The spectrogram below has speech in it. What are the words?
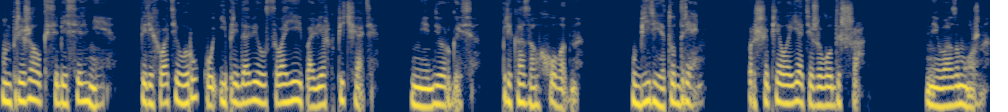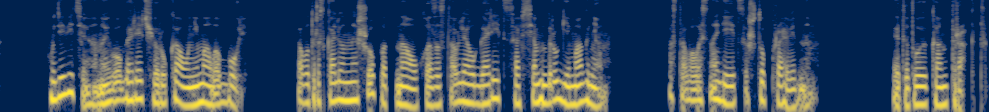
Он прижал к себе сильнее, перехватил руку и придавил своей поверх печати. «Не дергайся, приказал холодно. «Убери эту дрянь», — прошипела я, тяжело дыша. «Невозможно». Удивительно, но его горячая рука унимала боль, а вот раскаленный шепот на ухо заставлял гореть совсем другим огнем. Оставалось надеяться, что праведным. Это твой контракт.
